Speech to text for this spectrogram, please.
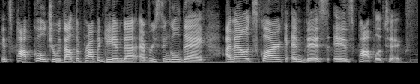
It's pop culture without the propaganda every single day. I'm Alex Clark, and this is Poplitics.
